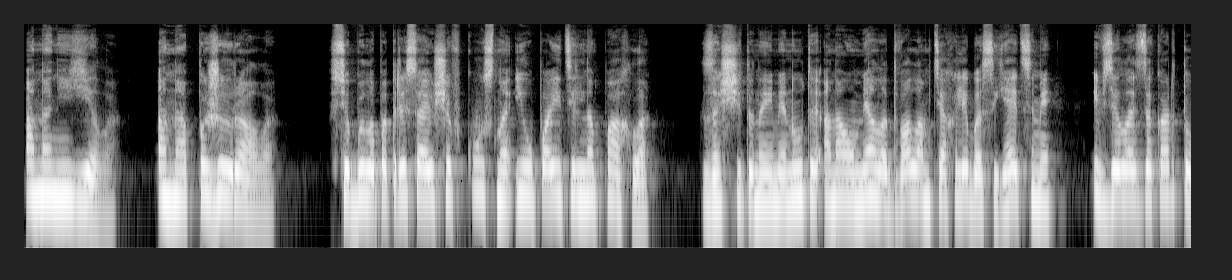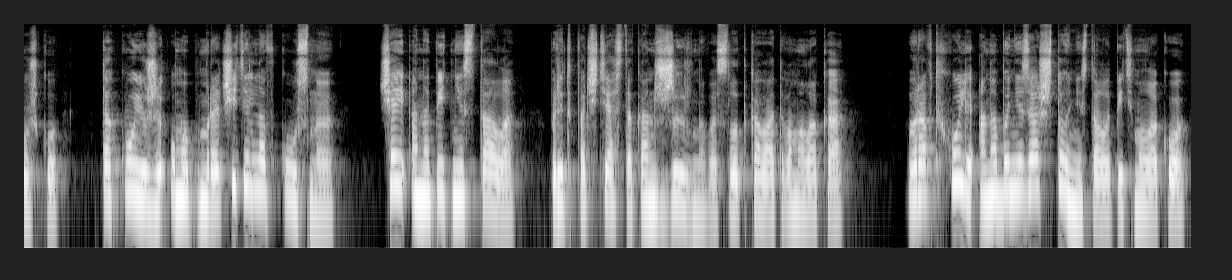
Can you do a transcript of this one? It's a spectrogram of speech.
Она не ела, она пожирала. Все было потрясающе вкусно и упоительно пахло. За считанные минуты она умяла два ломтя хлеба с яйцами и взялась за картошку, такую же умопомрачительно вкусную – Чай она пить не стала, предпочтя стакан жирного сладковатого молока. В Рафтхолле она бы ни за что не стала пить молоко.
